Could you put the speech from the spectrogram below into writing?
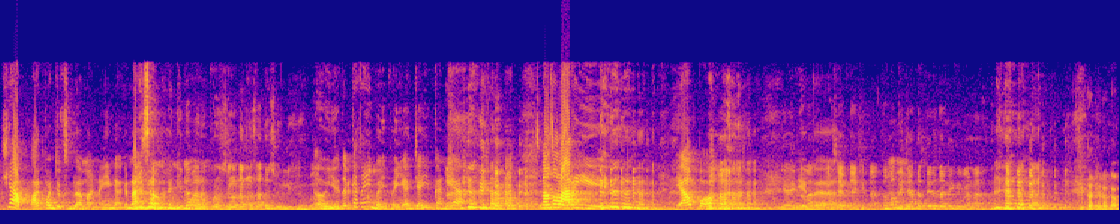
siapa pojok sebelah mana ya nggak kenal sama New Kita baru brojol tanggal 1 Juli loh, Mbak. Oh iya, tapi katanya bayi-bayi ajaib kan ya. Langsung lari. ya apa? Ya itulah Gitu. ajaibnya kita. Tolong dicatat itu tadi gimana? Sudah direkam.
